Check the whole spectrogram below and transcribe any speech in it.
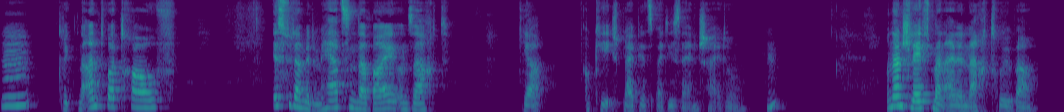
hm, kriegt eine Antwort drauf, ist wieder mit dem Herzen dabei und sagt, ja, okay, ich bleibe jetzt bei dieser Entscheidung. Und dann schläft man eine Nacht drüber.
